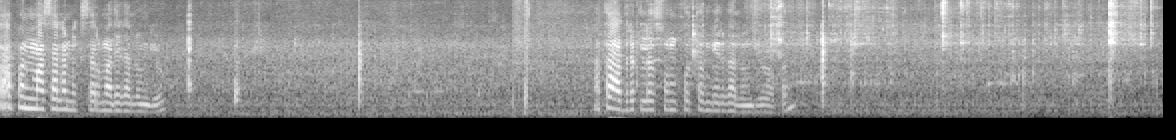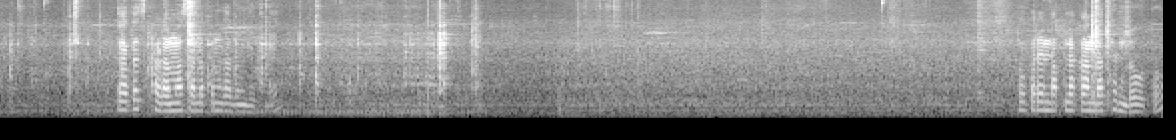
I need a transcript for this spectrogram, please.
आता आपण मसाला मिक्सरमध्ये घालून घेऊ. आता अद्रक लसूण कोथिंबीर घालून घेऊ आपण. त्यातच खडा मसाला पण घालून घेतलाय. तोपर्यंत आपला कांदा थंड होतो.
